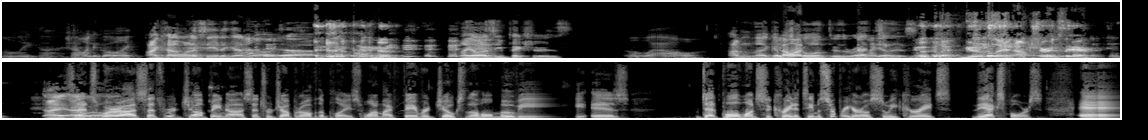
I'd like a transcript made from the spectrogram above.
Oh my gosh, I want to go like. I kind of want to see it again now. Yeah, Yeah. like I want to see pictures. oh wow. I'm like You I'm know what? scrolling through the red Watching- the others. Google it. Google it. I'm sure it's there. I, I since will. we're uh, since we're jumping uh, since we're jumping over the place, one of my favorite jokes of the whole movie is Deadpool wants to create a team of superheroes, so he creates the X Force, and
